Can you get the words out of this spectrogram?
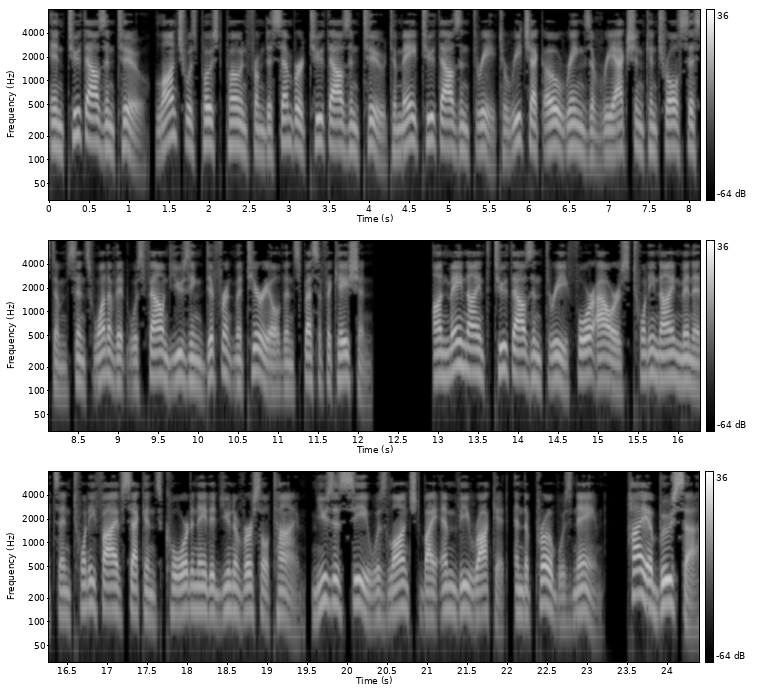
In 2002, launch was postponed from December 2002 to May 2003 to recheck O rings of reaction control system since one of it was found using different material than specification. On May 9, 2003 4 hours 29 minutes and 25 seconds Coordinated Universal Time, MUSES-C was launched by MV rocket, and the probe was named Hayabusa.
